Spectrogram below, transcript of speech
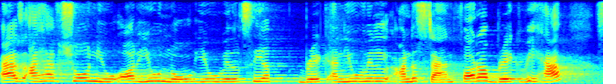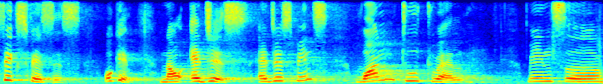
as I have shown you or you know you will see a brick and you will understand for a brick we have 6 faces. Okay. Now edges, edges means 1 to 12 means uh,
